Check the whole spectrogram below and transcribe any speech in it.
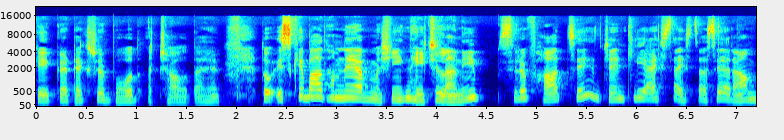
केक का टेक्सचर बहुत अच्छा होता है। तो इसके बाद हमने अब मशीन नहीं चलानी सिर्फ़ हाथ से जेंटली आहिस्ता आहिस्ता से आराम,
